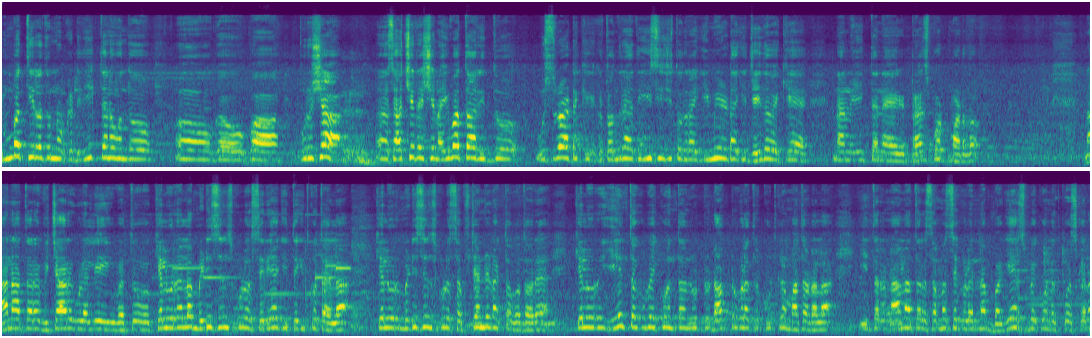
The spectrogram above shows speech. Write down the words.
ಎಂಬತ್ತಿರೋದನ್ನು ನೋಡ್ಕೊಂಡಿದ್ದು ಈಗ ತಾನೇ ಒಂದು ಒಬ್ಬ ಪುರುಷ ಸ್ಯಾಚುರೇಷನ್ ಐವತ್ತಾರಿದ್ದು ಉಸಿರಾಟಕ್ಕೆ ತೊಂದರೆ ಆಯಿತು ಇ ಸಿ ಜಿ ತೊಂದರೆ ಆಗಿ ಇಮಿಡಿಯೇಟಾಗಿ ಜೈದವಕ್ಕೆ ನಾನು ಈಗ ತಾನೇ ಟ್ರಾನ್ಸ್ಪೋರ್ಟ್ ಮಾಡೋದು. ನಾನಾ ಥರ ವಿಚಾರಗಳಲ್ಲಿ ಇವತ್ತು ಕೆಲವರೆಲ್ಲ ಮೆಡಿಸಿನ್ಸ್ಗಳು ಸರಿಯಾಗಿ ತೆಗೆದುಕೋತಾ ಇಲ್ಲ. ಕೆಲವರು ಮೆಡಿಸಿನ್ಸ್ಗಳು ಸಬ್ಸ್ಟ್ಯಾಂಡರ್ಡಾಗಿ ತಗೋತವ್ರೆ. ಕೆಲವರು ಏನು ತಗೋಬೇಕು ಅಂತ ಅಂದ್ಬಿಟ್ಟು ಡಾಕ್ಟ್ರುಗಳ ಹತ್ರ ಕೂತ್ಕೊಂಡು ಮಾತಾಡೋಲ್ಲ. ಈ ಥರ ನಾನಾ ಥರ ಸಮಸ್ಯೆಗಳನ್ನು ಬಗೆಹರಿಸಬೇಕು ಅನ್ನೋದಕ್ಕೋಸ್ಕರ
